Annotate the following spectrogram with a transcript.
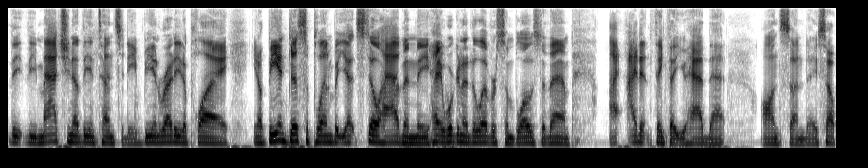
the the matching of the intensity, being ready to play, you know, being disciplined, but yet still having the hey, we're going to deliver some blows to them. I, I didn't think that you had that on Sunday. So,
